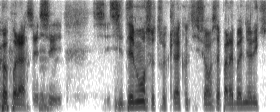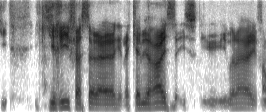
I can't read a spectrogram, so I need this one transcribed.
Pop, voilà, c'est mm. dément ce truc-là quand il se fait avancer par la bagnole et qui, qui rit face à la, la caméra. Et, voilà, enfin,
